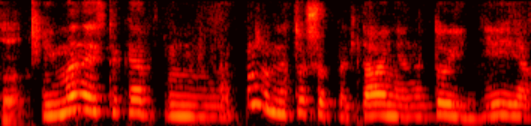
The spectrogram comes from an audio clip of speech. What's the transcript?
Так. І в мене є таке, ну не то, що питання, не то ідея,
